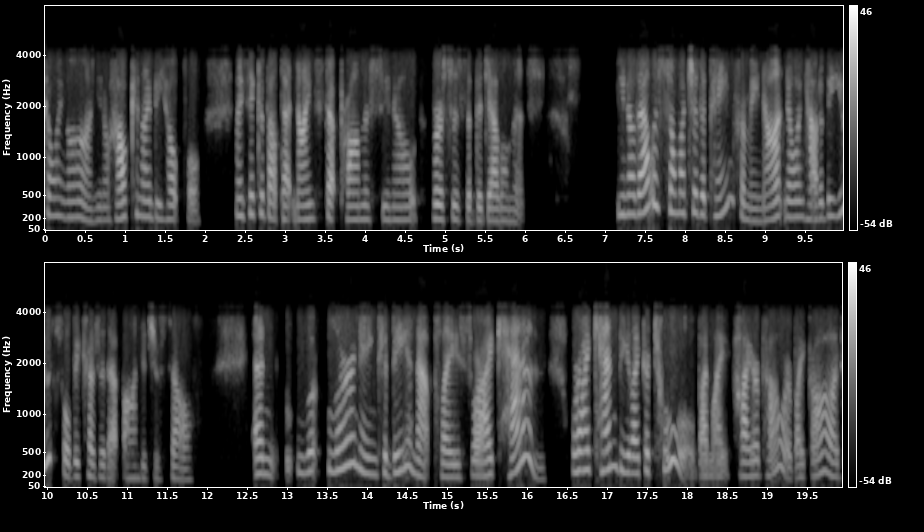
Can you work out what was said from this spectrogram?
going on? You know, how can I be helpful? I think about that nine step promise, you know, versus the bedevilments. You know, that was so much of the pain for me, not knowing how to be useful because of that bondage of self. And l- learning to be in that place where I can, where I can be like a tool by my higher power, by God,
